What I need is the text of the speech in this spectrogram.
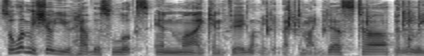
So let me show you how this looks in my config. Let me get back to my desktop and let me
